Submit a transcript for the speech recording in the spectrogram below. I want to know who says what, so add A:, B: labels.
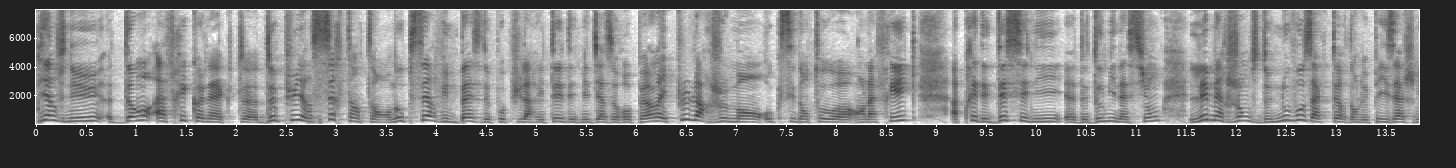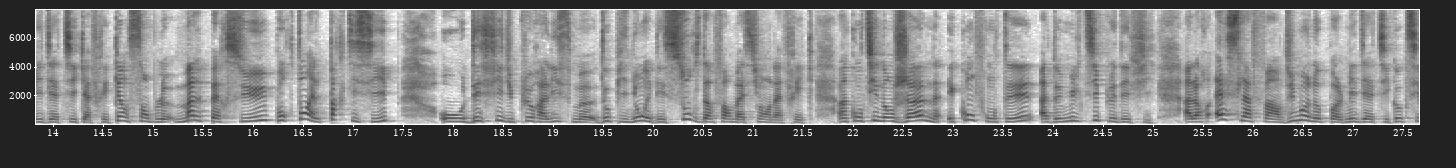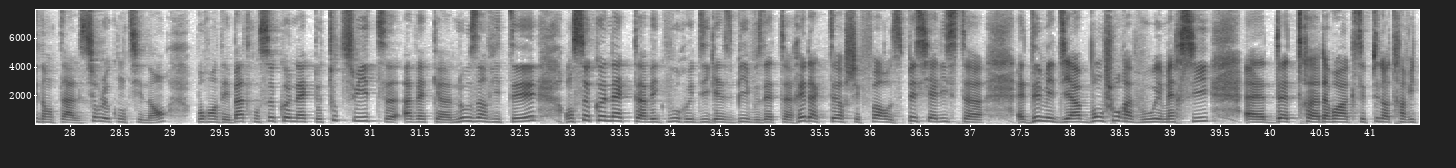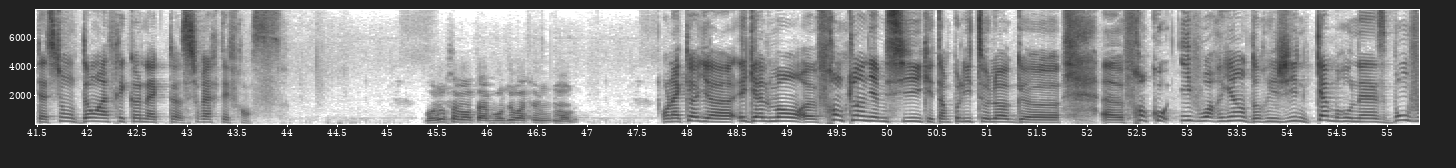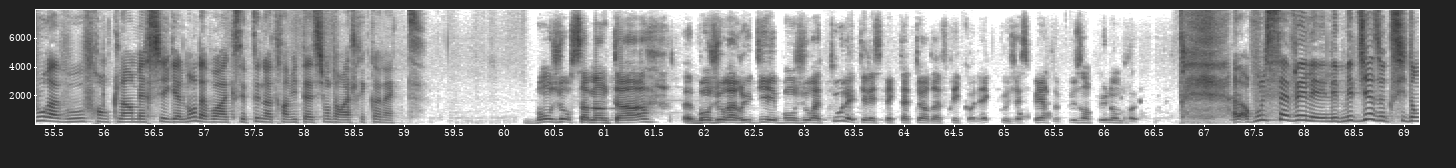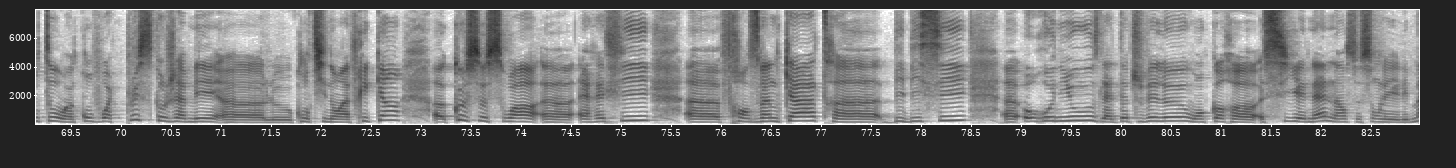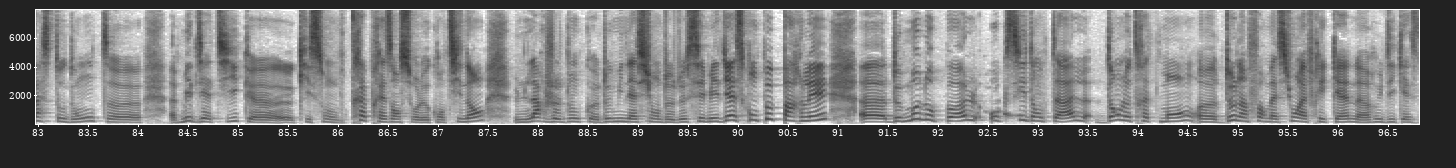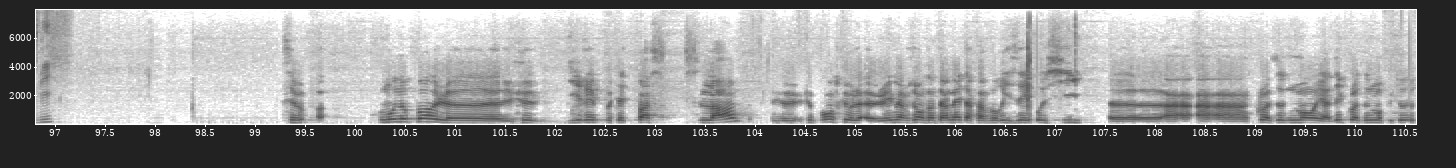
A: Bienvenue dans AfriConnect. Depuis un certain temps, on observe une baisse de popularité des médias européens et plus largement occidentaux en Afrique. Après des décennies de domination, l'émergence de nouveaux acteurs dans le paysage médiatique africain semble mal perçue. Pourtant, elle participe au défi du pluralisme d'opinion et des sources d'information en Afrique. Un continent jeune est confronté à de multiples défis. Alors, est-ce la fin du monopole médiatique occidental sur le continent? Pour en débattre, se connecte tout de suite avec euh, nos invités. On se connecte avec vous, Rudy Gasby. Vous êtes rédacteur chez Forbes, spécialiste euh, des médias. Bonjour à vous et merci euh, d'avoir accepté notre invitation dans AfriConnect sur RT France.
B: Bonjour Samantha, bonjour à tout le monde.
A: On accueille également Franklin Niamsi, qui est un politologue franco-ivoirien d'origine camerounaise. Bonjour à vous, Franklin. Merci également d'avoir accepté notre invitation dans AfriConnect.
C: Bonjour Samantha, euh, bonjour à Rudy et bonjour à tous les téléspectateurs d'AfriConnect que j'espère de plus en plus nombreux.
A: Alors, vous le savez, les, médias occidentaux hein, convoitent plus que jamais euh, le continent africain, euh, que ce soit euh, RFI, France 24, BBC, Euronews, la Deutsche Welle ou encore CNN. Hein, ce sont les, mastodontes médiatiques qui sont très présents sur le continent. Une large donc domination de, de ces médias. Est-ce qu'on peut parler de monopole occidental dans le traitement de l'information africaine, Rudy Casby?
B: Euh, monopole, euh, je dirais peut-être pas cela. Je, pense que l'émergence d'Internet a favorisé aussi euh, un, cloisonnement et un décloisonnement plutôt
